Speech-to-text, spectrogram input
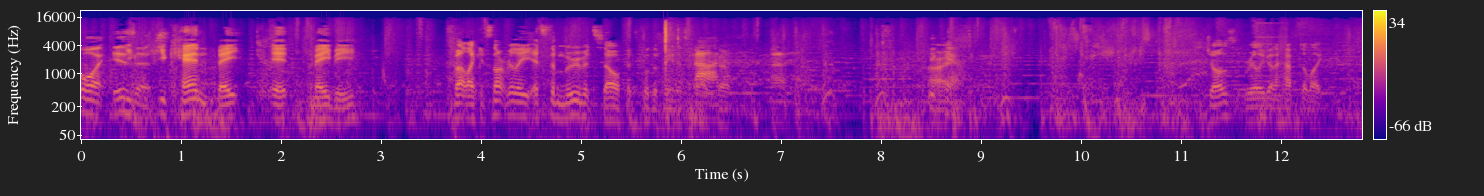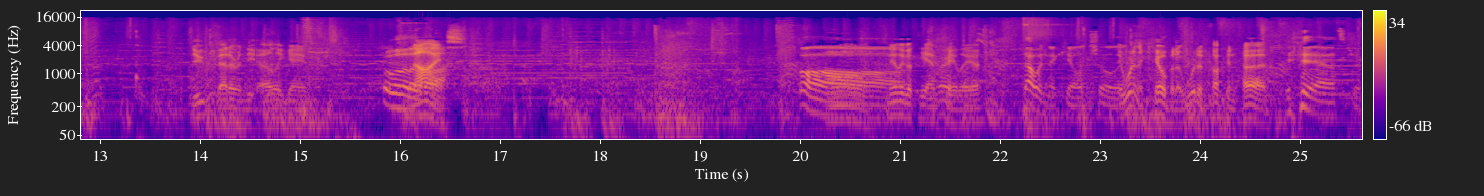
Or is you, it? you can bait it maybe, but like it's not really. It's the move itself. It's called the Venus Nah, flytrap. You Alright. can. Joe's really gonna have to like do better in the early game. Ugh. Nice. Oh, nearly got the MK very Leo. close. That wouldn't have killed, surely. It wouldn't have killed, but it would have fucking hurt. yeah, that's true.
